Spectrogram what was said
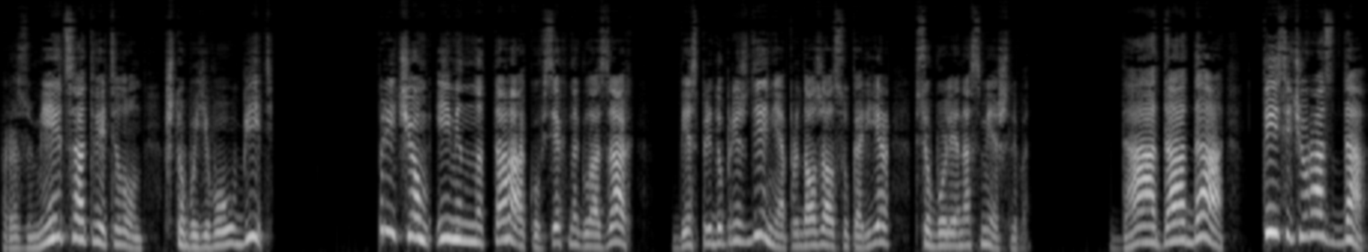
«Разумеется», — ответил он, — «чтобы его убить». «Причем именно так, у всех на глазах, без предупреждения», — продолжал сукарьер все более насмешливо. «Да, да, да, тысячу раз да».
